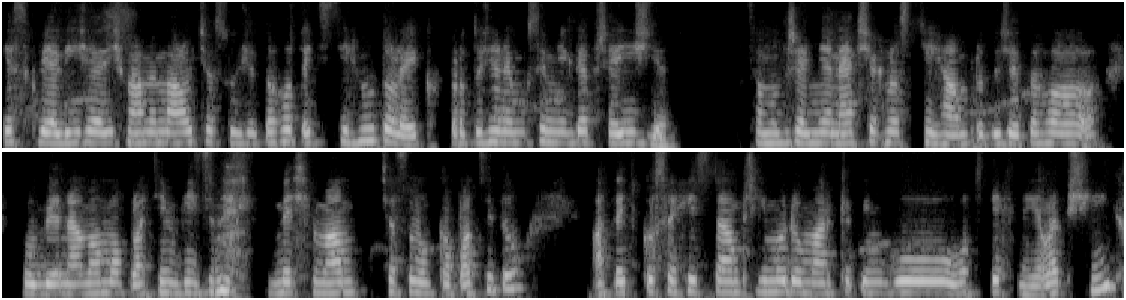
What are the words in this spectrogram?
je skvělý, že když máme málo času, že toho teď stihnu tolik, protože nemusím někde přejíždět. Samozřejmě ne všechno stíhám, protože toho objednávám a platím víc, než mám časovou kapacitu, a teďko se chystám přímo do marketingu od těch nejlepších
